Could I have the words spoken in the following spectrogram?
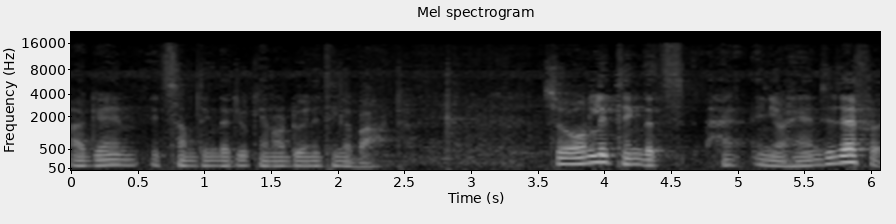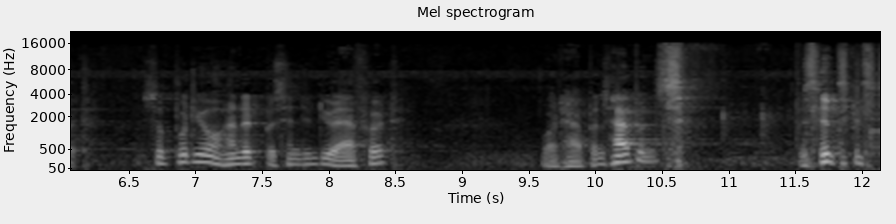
again it's something that you cannot do anything about. So only thing that's ha- in your hands is effort. So put your hundred percent into your effort, what happens, happens, isn't it?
